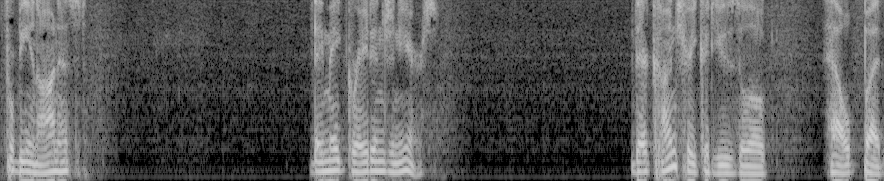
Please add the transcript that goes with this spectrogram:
for being honest. They make great engineers. Their country could use a little help, but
